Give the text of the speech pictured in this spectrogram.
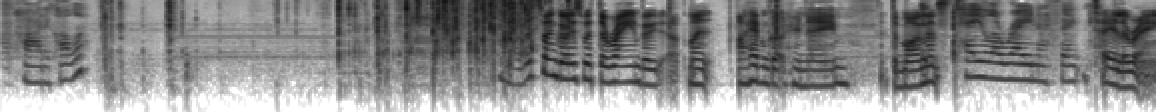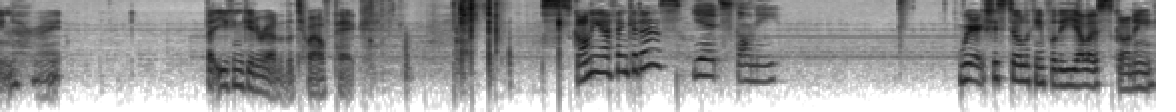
Harder colour. Now this one goes with the rainbow. uh, My, I haven't got her name at the moment. It's Taylor Rain, I think. Taylor Rain, right? But you can get her out of the 12 pack. Scotty, I think it is. Yeah, it's Scotty. We're actually still looking for the yellow. And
